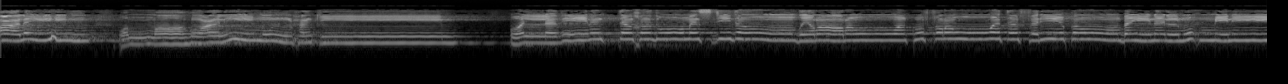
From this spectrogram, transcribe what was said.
عليهم والله عليم حكيم والذين اتخذوا مسجدا ضرارا وكفرا وتفريقا بين المؤمنين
